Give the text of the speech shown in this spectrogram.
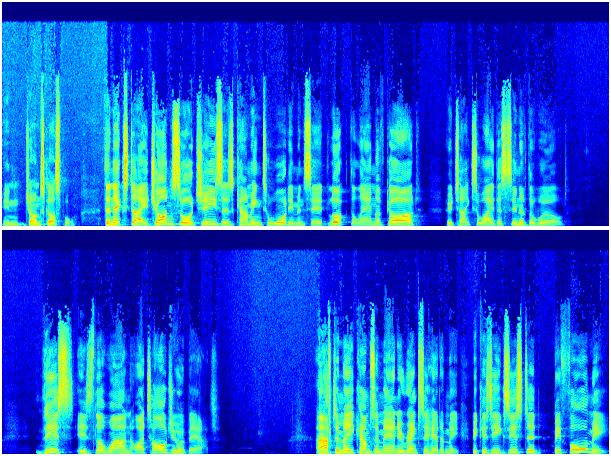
in John's Gospel. The next day, John saw Jesus coming toward him and said, Look, the Lamb of God who takes away the sin of the world. This is the one I told you about. After me comes a man who ranks ahead of me because he existed before me.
